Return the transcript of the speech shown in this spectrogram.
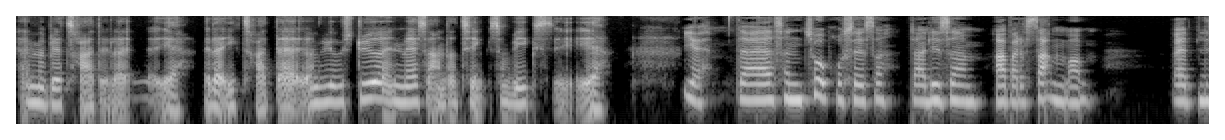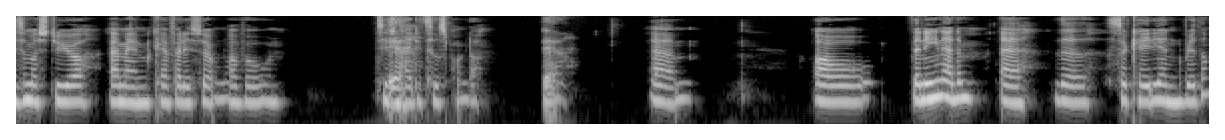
at man bliver træt, eller, ja, eller ikke træt. Der, er, vi er jo styret af en masse andre ting, som vi ikke... Ja. ja, der er sådan to processer, der ligesom arbejder sammen om, at ligesom at styre, at man kan falde i søvn og vågen til de ja. rigtige tidspunkter. Ja. Um, og den ene af dem er The Circadian Rhythm.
